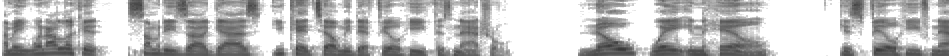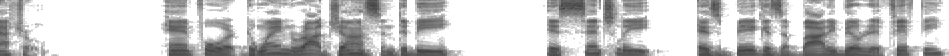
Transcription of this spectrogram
I mean, when I look at some of these uh, guys, you can't tell me that Phil Heath is natural. No way in hell is Phil Heath natural. And for Dwayne The Rock Johnson to be essentially as big as a bodybuilder at 50,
